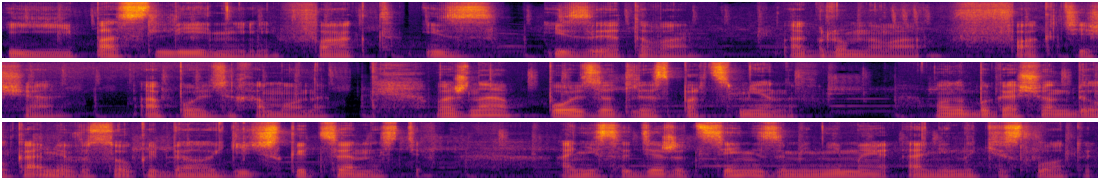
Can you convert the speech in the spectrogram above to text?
И последний факт из, из этого огромного фактища о пользе хамона. Важна польза для спортсменов. Он обогащен белками высокой биологической ценности. Они содержат все незаменимые аминокислоты.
